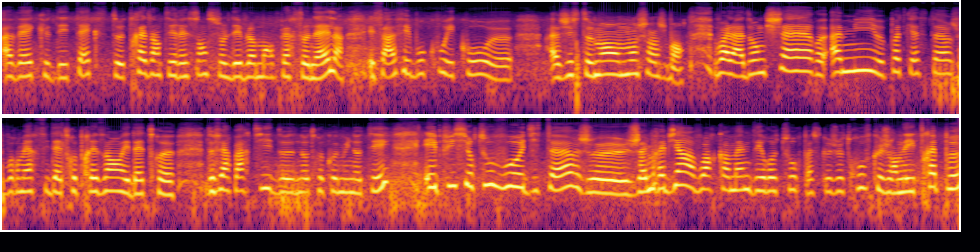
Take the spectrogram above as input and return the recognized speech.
avec des textes très intéressants sur le développement personnel et ça a fait beaucoup écho à justement mon changement. Voilà, donc chers amis podcasteurs, je vous remercie d'être présents et d'être de faire partie de notre communauté. Et puis surtout, vous auditeurs, j'aimerais bien avoir quand même des retours parce que je trouve que j'en ai très peu.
